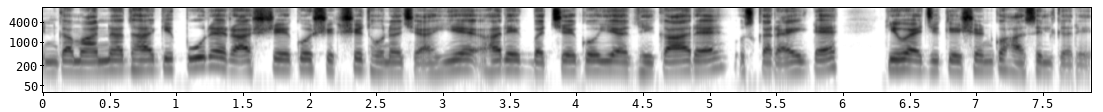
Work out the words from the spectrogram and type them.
इनका मानना था कि पूरे राष्ट्र को शिक्षित होना चाहिए। हर एक बच्चे को ये अधिकार है, उसका राइट है कि वो एजुकेशन को हासिल करे।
